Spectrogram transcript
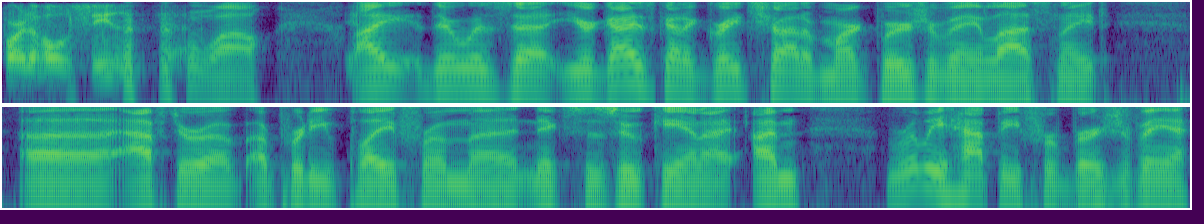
For the whole season. Yeah. wow. Yeah. I there was uh, your guys got a great shot of Marc Bergevin last night uh, after a, a, pretty play from uh, Nick Suzuki, and I, I'm really happy for Bergevin.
